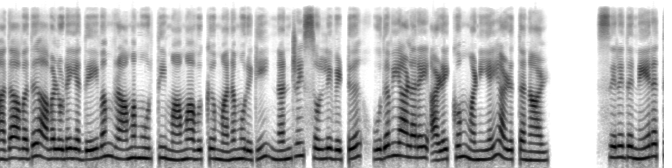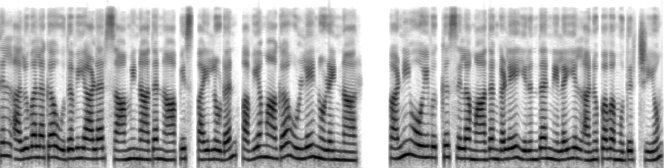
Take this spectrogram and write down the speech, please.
அதாவது அவளுடைய தெய்வம் ராமமூர்த்தி மாமாவுக்கு மனமுருகி நன்றி சொல்லிவிட்டு உதவியாளரை அழைக்கும் மணியை அழுத்தனாள். சிறிது நேரத்தில் அலுவலக உதவியாளர் சாமிநாதன் ஆபீஸ் பைலுடன் பவ்யமாக உள்ளே நுழைந்தார். பணி ஓய்வுக்கு சில மாதங்களே இருந்த நிலையில் அனுபவ முதிர்ச்சியும்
